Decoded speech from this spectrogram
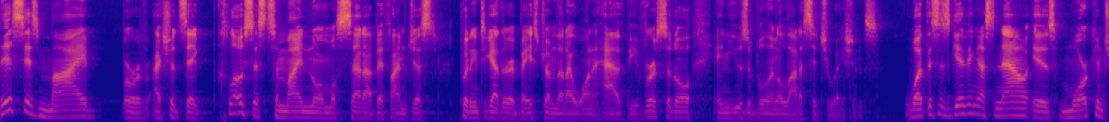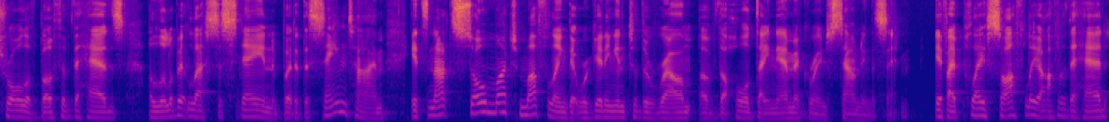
This is my, or I should say, closest to my normal setup if I'm just putting together a bass drum that I want to have be versatile and usable in a lot of situations. What this is giving us now is more control of both of the heads, a little bit less sustain, but at the same time, it's not so much muffling that we're getting into the realm of the whole dynamic range sounding the same. If I play softly off of the head,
